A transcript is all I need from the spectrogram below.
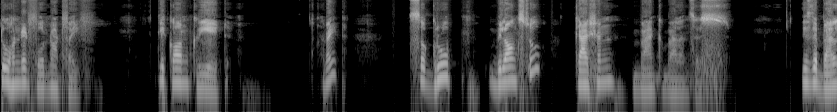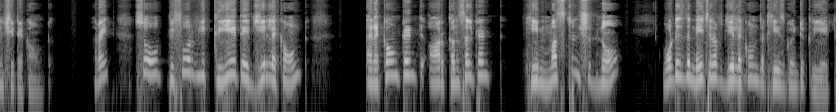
200 405 click on create. Right? So group belongs to cash and bank balances. This is the balance sheet account. Right? So before we create a GL account an accountant or consultant he must and should know what is the nature of GL account that he is going to create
